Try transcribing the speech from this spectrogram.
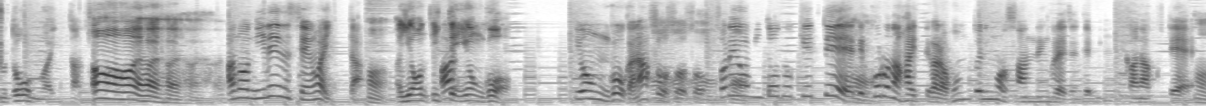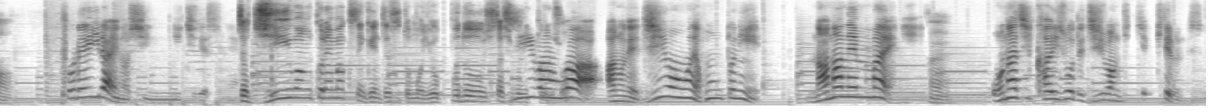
のドームは行ったんですよ。ああ、はいはいはいはいはい。あの2連戦は行った。あよん1.45。4、5かな、そうそうう。ん。そう、それを見届けて、うん。でコロナ入ってから本当にもう3年ぐらい全然行かなくて、うん。それ以来の新日ですね。じゃあ G1 クライマックスに限定するともうよっぽど久しぶりってことでし G1 ょ、は、あのね、G1 はね、本当に7年前に、うん同じ会場で G1 来て来てるんですよ。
